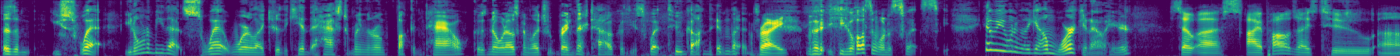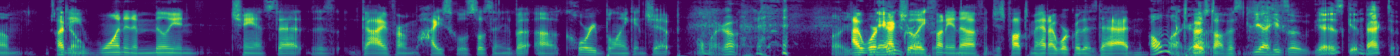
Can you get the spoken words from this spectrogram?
There's a you sweat. You don't want to be that sweat where like you're the kid that has to bring their own fucking towel because no one else can let you bring their towel because you sweat too goddamn much. Right. But you also want to sweat. You know, you want to be like, yeah, I'm working out here. So uh, I apologize to um, I the don't. one in a million chance that this guy from high school is listening, but uh, Corey Blankenship. Oh my god. Oh, I work actually. dropping. Funny enough, it just popped in my head. I work with his dad Oh my at the god. post office. Yeah, he's a yeah. It's getting back to him.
